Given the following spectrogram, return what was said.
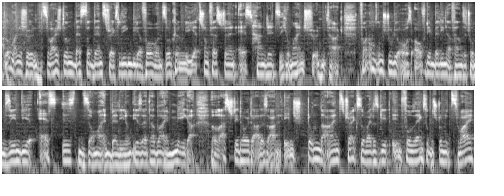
Hallo meine Schönen, zwei Stunden bester Dance-Tracks liegen wieder vor uns. So können wir jetzt schon feststellen, es handelt sich um einen schönen Tag. Von unserem Studio aus auf dem Berliner Fernsehturm sehen wir, es ist Sommer in Berlin und ihr seid dabei. Mega. Was steht heute alles an? In Stunde 1 Tracks, soweit es geht, in Full Length und in Stunde 2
